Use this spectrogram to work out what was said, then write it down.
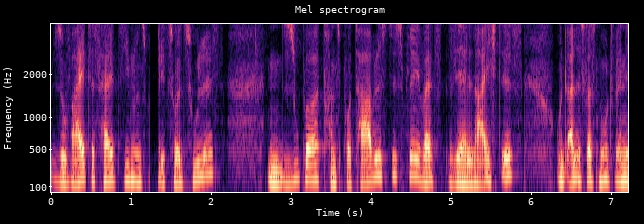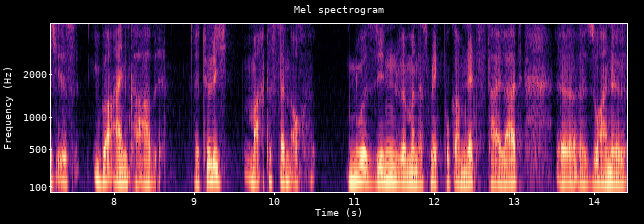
soweit es halt 27 Zoll zulässt. Ein super transportables Display, weil es sehr leicht ist und alles, was notwendig ist, über ein Kabel. Natürlich macht es dann auch nur Sinn, wenn man das MacBook am Netzteil hat, äh, so eine,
